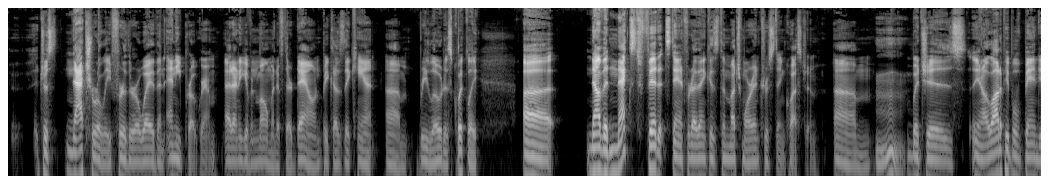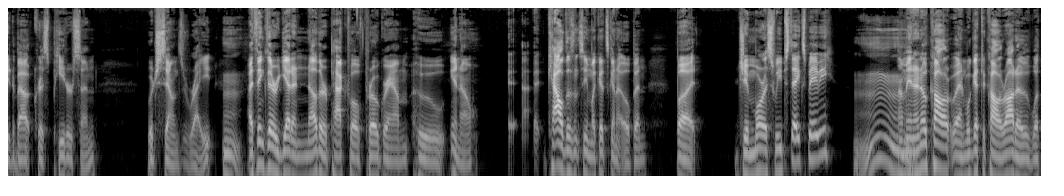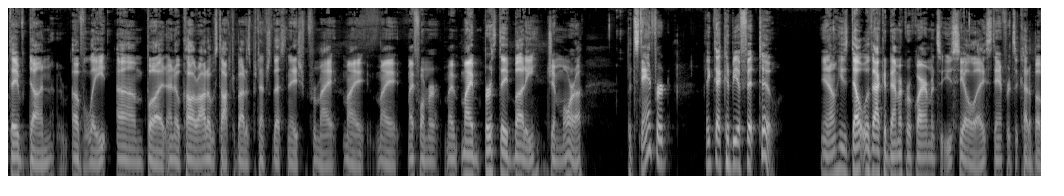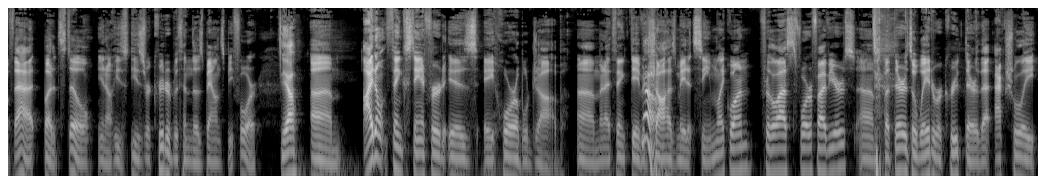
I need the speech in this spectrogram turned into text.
just naturally further away than any program at any given moment if they're down because they can't um, reload as quickly. Uh, now the next fit at Stanford, I think, is the much more interesting question, um, Mm. which is you know a lot of people have bandied about Chris Petersen, which sounds right. Mm. I think they're yet another Pac-12 program who, you know, Cal doesn't seem like it's going to open, but Jim Mora's sweepstakes, baby. Mm. I mean, I know Colorado, and we'll get to Colorado what they've done of late. Um, but I know Colorado was talked about as potential destination for my my my my former my my birthday buddy Jim Mora. But Stanford, I think that could be a fit too. You know, he's dealt with academic requirements at UCLA. Stanford's a cut above that, but it's still, you know, he's he's recruited within those bounds before. yeah. Um, I don't think Stanford is a horrible job. Um, and I think David No. Shaw has made it seem like one for the last four or five years. Um, but there is a way to recruit there that actually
